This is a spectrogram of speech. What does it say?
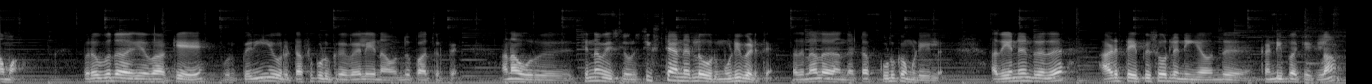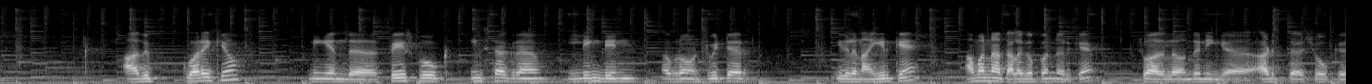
ஆமாம் பிரபுதேவாக்கே ஒரு பெரிய ஒரு டஃப் கொடுக்குற வேலையை நான் வந்து பார்த்துருப்பேன். ஆனால் ஒரு சின்ன வயசில் ஒரு சிக்ஸ் ஸ்டாண்டர்டில் ஒரு முடிவு எடுத்தேன். அதனால் அந்த டஃப் கொடுக்க முடியல. அது என்னன்றதை அடுத்த எபிசோடில் நீங்கள் வந்து கண்டிப்பாக கேட்கலாம். அது வரைக்கும் நீங்கள் இந்த ஃபேஸ்புக் இன்ஸ்டாகிராம் லிங்க்டின் அப்புறம் ட்விட்டர் இதில் நான் இருக்கேன். அமர்நாத் அழகப்பன்னு இருக்கேன். ஸோ அதில் வந்து நீங்கள் அடுத்த ஷோக்கு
